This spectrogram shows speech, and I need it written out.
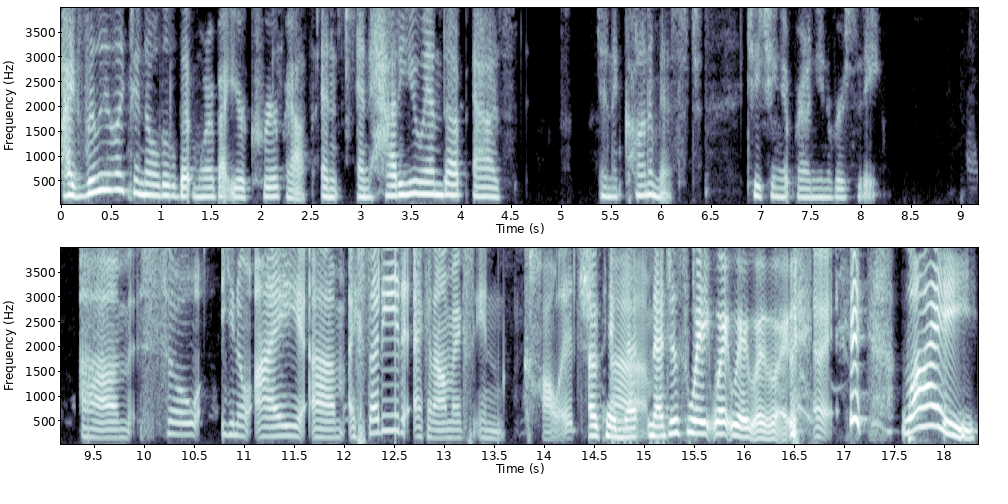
I'd really like to know a little bit more about your career path and and how do you end up as an economist? teaching at Brown University? Um, so you know, I um, I studied economics in college. Okay, um, now, now, just wait, wait, wait, wait, wait. Okay. Why?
